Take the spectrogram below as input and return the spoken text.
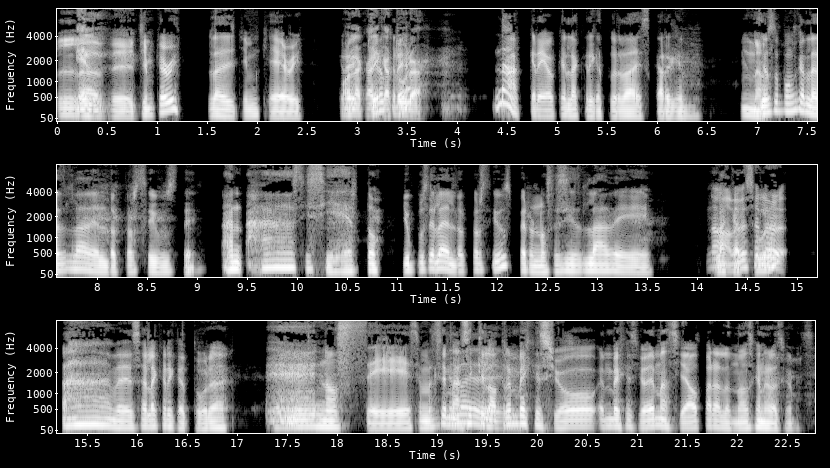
La El- de Jim Carrey. la de Jim Carrey. O la caricatura. No, creo que la caricatura la descarguen. No. Yo supongo que la es la del Dr. Seuss de. Ah, ah, sí, cierto. Yo puse la del Dr. Seuss, pero no sé si es la de. No, ¿La debe ser la... Debe ser la caricatura. Eh, no sé. Se me hace, Se me hace que la otra envejeció, envejeció demasiado para las nuevas generaciones.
